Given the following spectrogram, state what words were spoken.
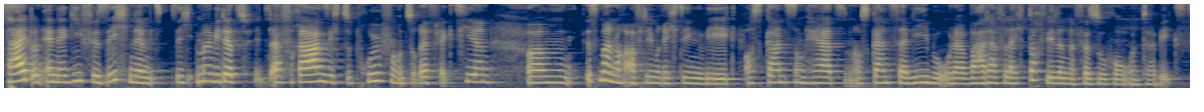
Zeit und Energie für sich nimmt, sich immer wieder zu hinterfragen, sich zu prüfen und zu reflektieren ähm, ist man noch auf dem richtigen Weg? Aus ganzem Herzen, aus ganzer Liebe oder war da vielleicht doch wieder eine Versuchung unterwegs?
